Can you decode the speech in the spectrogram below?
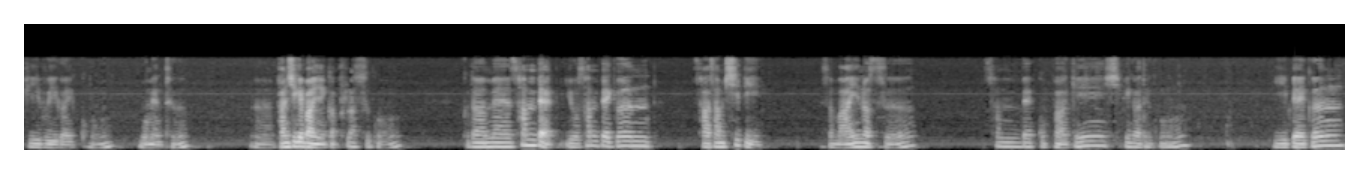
BV가 있고 모멘트 어, 반식의 방이니까 플러스고 그 다음에 300, 이 300은 4, 3, 12 그래서 마이너스 300 곱하기 12가 되고 200은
